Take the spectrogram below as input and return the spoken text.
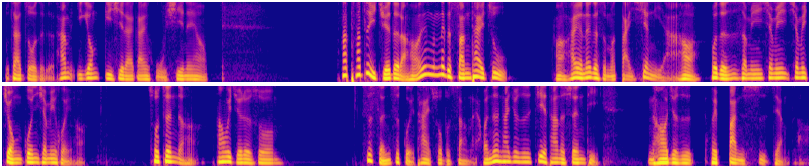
不再做这个，他们一共继续来干虎心呢哈。他他自己觉得了哈，因为那个三太柱啊，还有那个什么歹象牙哈，或者是什么什么什么将军什么鬼哈。说真的哈，他会觉得说是神是鬼，他也说不上来。反正他就是借他的身体，然后就是会办事这样子哈。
